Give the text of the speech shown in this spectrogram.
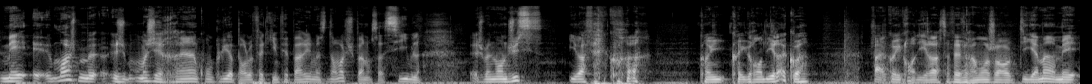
Mais euh, moi, je me, moi, j'ai rien conclu à part le fait qu'il me fait pas rire. Mais c'est normal, je suis pas dans sa cible. Je me demande juste, il va faire quoi quand il, quand il grandira, quoi? Enfin, quand il grandira, ça fait vraiment genre petit gamin. Mais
